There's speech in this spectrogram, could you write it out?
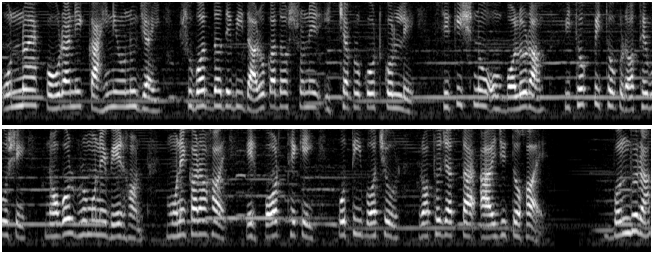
অন্য এক পৌরাণিক কাহিনী অনুযায়ী সুভদ্রা দেবী দ্বারকা দর্শনের ইচ্ছা প্রকট করলে শ্রীকৃষ্ণ ও বলরাম পৃথক পৃথক রথে বসে নগর ভ্রমণে বের হন। মনে করা হয় এরপর থেকেই প্রতি বছর রথযাত্রা আয়োজিত হয়। বন্ধুরা,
